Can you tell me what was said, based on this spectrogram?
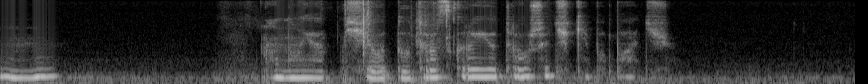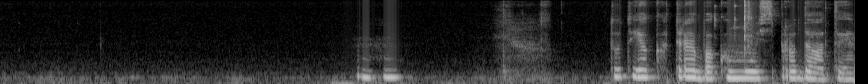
Угу. Ну я ще отут розкрию трошечки, побачу. Угу. Тут як треба комусь продати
